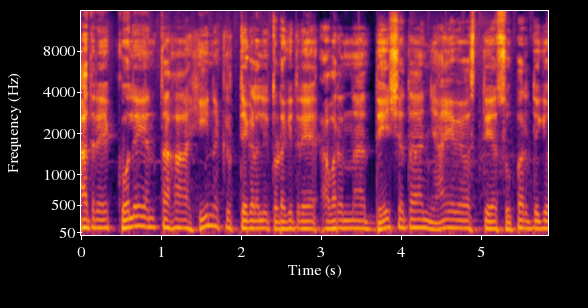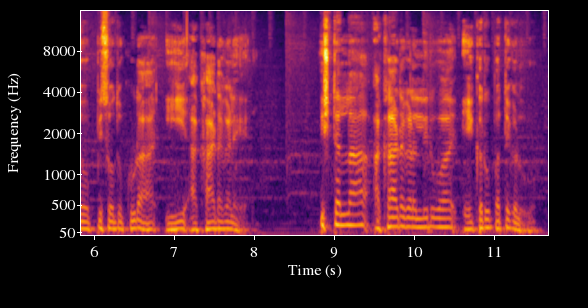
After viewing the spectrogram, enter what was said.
ಆದರೆ ಕೊಲೆಯಂತಹ ಹೀನ ಕೃತ್ಯಗಳಲ್ಲಿ ತೊಡಗಿದರೆ ಅವರನ್ನು ದೇಶದ ನ್ಯಾಯ ವ್ಯವಸ್ಥೆಯ ಸುಪರ್ದಿಗೆ ಒಪ್ಪಿಸೋದು ಕೂಡ ಈ ಅಖಾಡಗಳೇ. ಇಷ್ಟೆಲ್ಲ ಅಖಾಡಗಳಲ್ಲಿರುವ ಏಕರೂಪತೆಗಳು.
